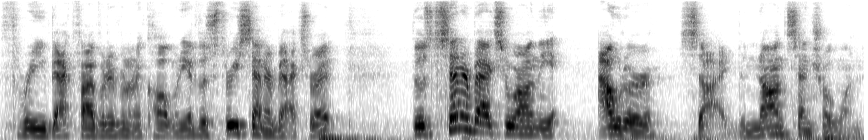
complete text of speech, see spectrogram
three, back five, whatever you want to call it. When you have those three center backs, right? Those center backs who are on the outer side, the non central one,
